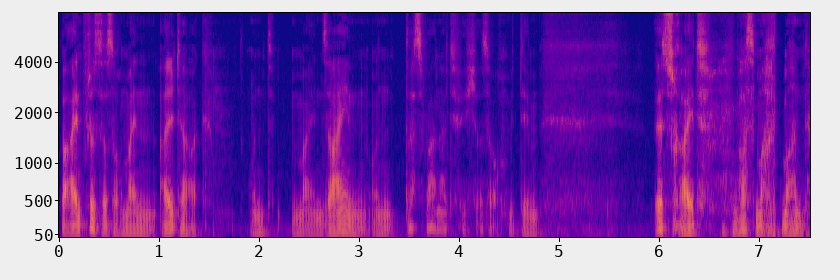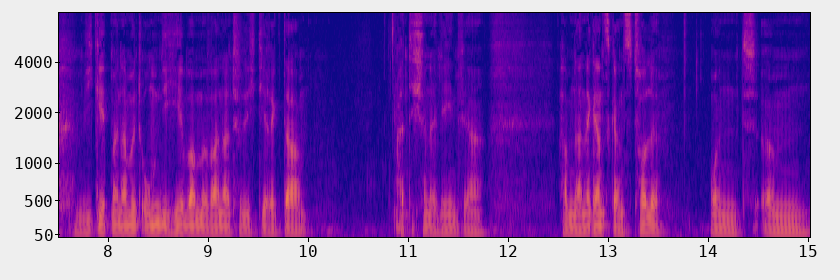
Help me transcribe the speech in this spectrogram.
beeinflusst das auch meinen Alltag und mein Sein. Und das war natürlich also auch mit dem, es schreit, was macht man? Wie geht man damit um? Die Hebamme war natürlich direkt da. Hatte ich schon erwähnt, wir haben da eine ganz, ganz tolle. Und ähm,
